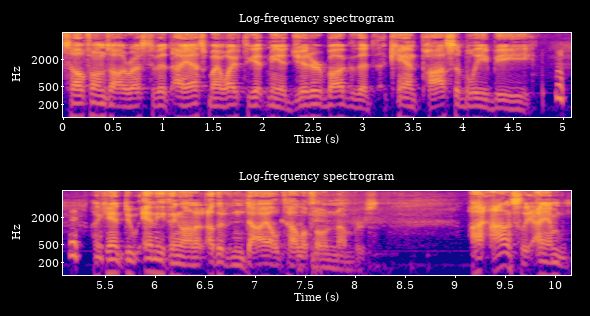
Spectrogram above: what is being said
cell phones, all the rest of it. I asked my wife to get me a jitterbug that can't possibly be. I can't do anything on it other than dial telephone numbers. I honestly, I am.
